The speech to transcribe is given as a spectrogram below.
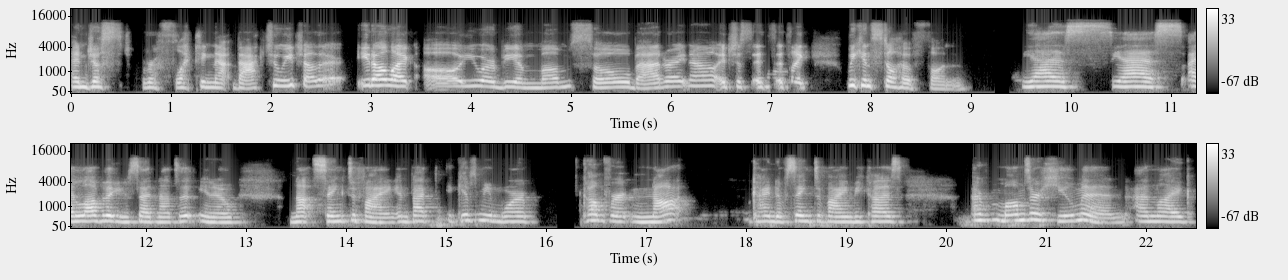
and just reflecting that back to each other you know like oh you are being mom so bad right now. It's just it's it's like we can still have fun. Yes yes. I love that you said not to you know not sanctifying. In fact it gives me more comfort not kind of sanctifying because moms are human. And like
